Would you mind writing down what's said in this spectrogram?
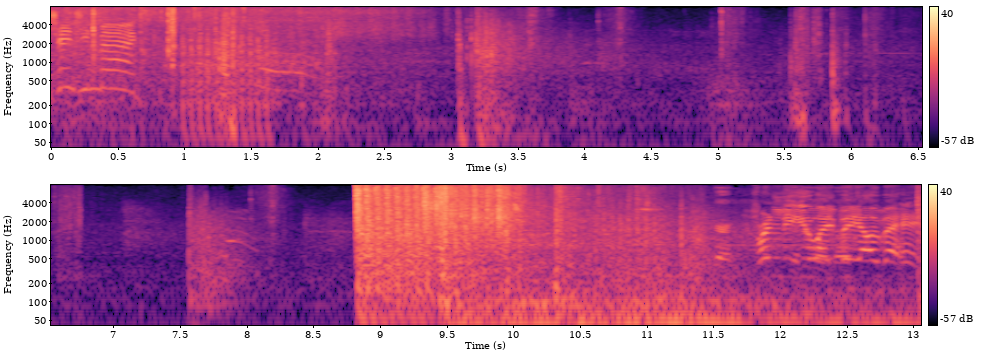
Changing mags. Friendly UAV overhead.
